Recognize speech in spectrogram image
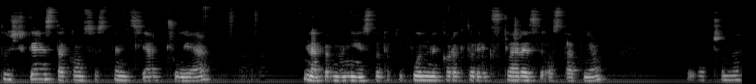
Dość gęsta konsystencja czuję. Na pewno nie jest to taki płynny korektor jak z Claresy ostatnio. Zobaczymy,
